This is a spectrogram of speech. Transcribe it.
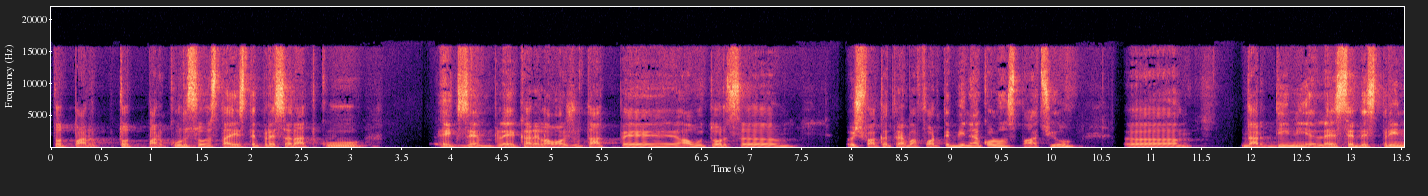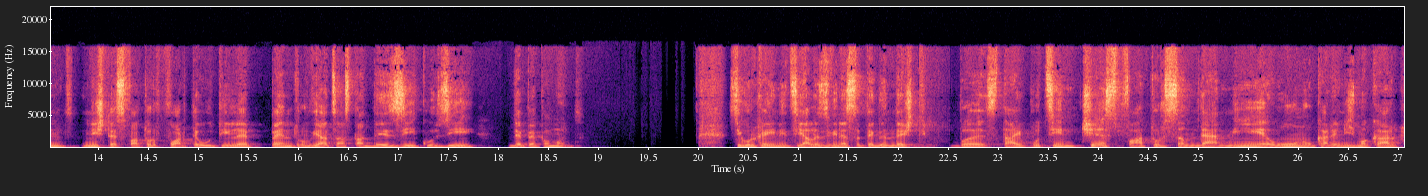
Tot, par, tot parcursul ăsta este presărat cu exemple care l-au ajutat pe autor să își facă treaba foarte bine acolo în spațiu, dar din ele se desprind niște sfaturi foarte utile pentru viața asta de zi cu zi de pe pământ. Sigur că inițial îți vine să te gândești, bă, stai puțin, ce sfaturi să-mi dea mie unul care nici măcar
